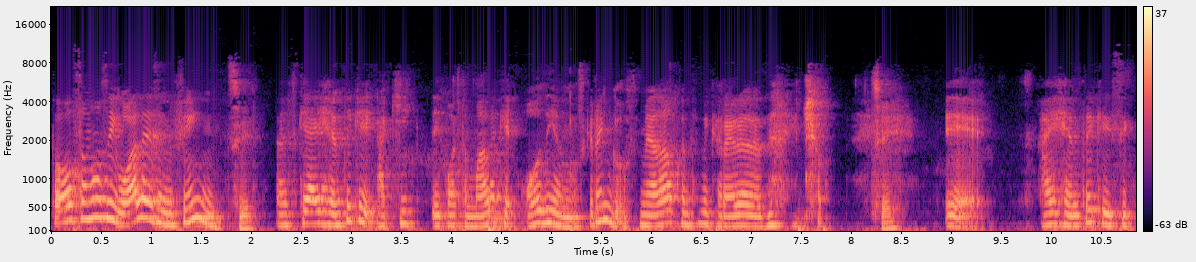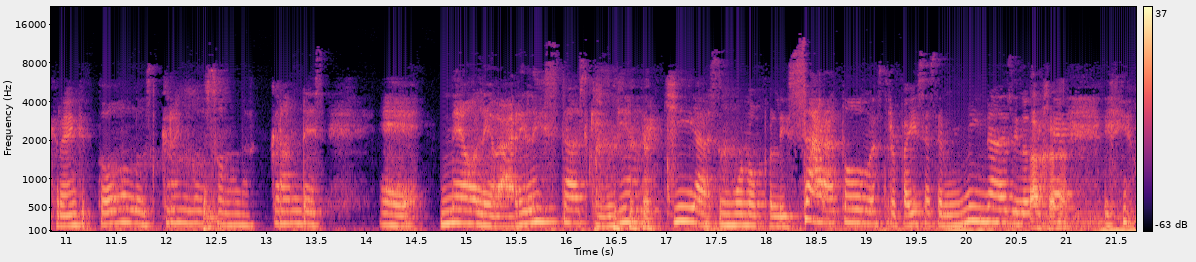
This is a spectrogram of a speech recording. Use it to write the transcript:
todos somos iguales, en fin. Sí. Es que hay gente que aquí de Guatemala que odian los gringos. Me ha dado cuenta en mi carrera de derecho. Sí. Eh, hay gente que sí creen que todos los gringos son unos grandes eh, neoliberalistas que vienen aquí a monopolizar a todo nuestro país, a hacer minas y no sé qué. Y, yo,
